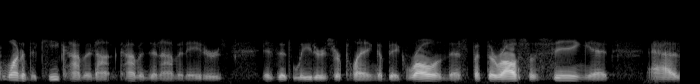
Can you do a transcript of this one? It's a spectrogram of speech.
one of the key common, common denominators is that leaders are playing a big role in this, but they're also seeing it as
